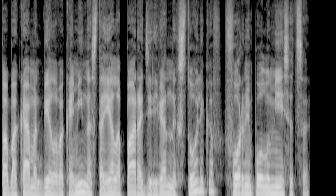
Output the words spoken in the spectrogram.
По бокам от белого камина стояла пара деревянных столиков в форме полумесяца.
